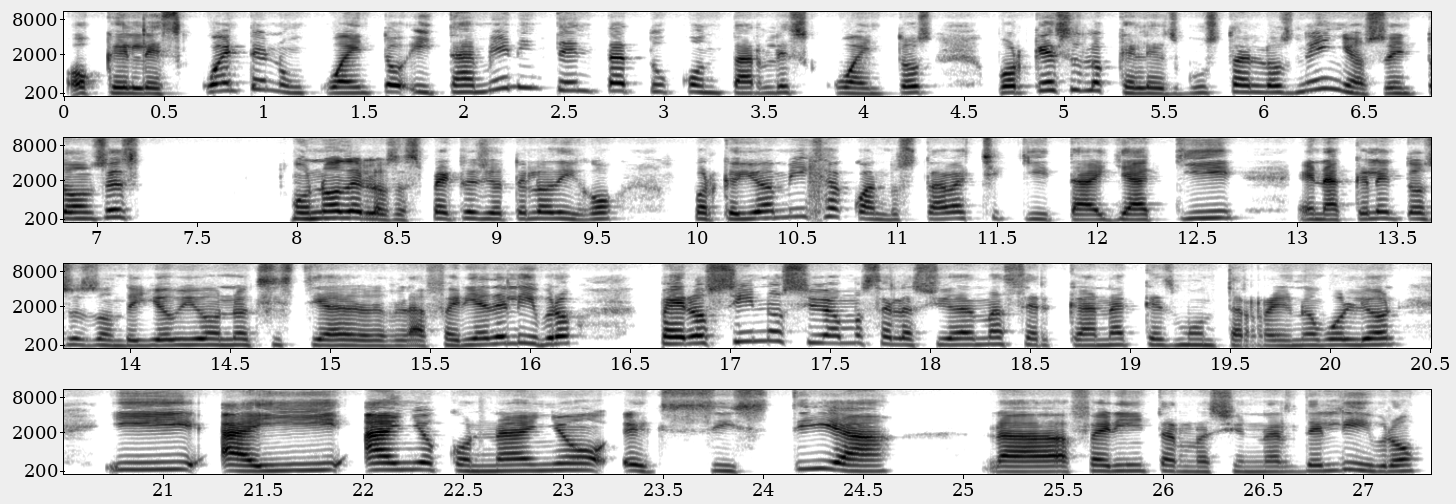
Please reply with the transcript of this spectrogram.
o que les cuenten un cuento y también intenta tú contarles cuentos porque eso es lo que les gusta a los niños. Entonces, uno de los aspectos, yo te lo digo, porque yo a mi hija cuando estaba chiquita y aquí en aquel entonces donde yo vivo no existía la feria del libro, pero sí nos íbamos a la ciudad más cercana que es Monterrey, Nuevo León, y ahí año con año existía la Feria Internacional del Libro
